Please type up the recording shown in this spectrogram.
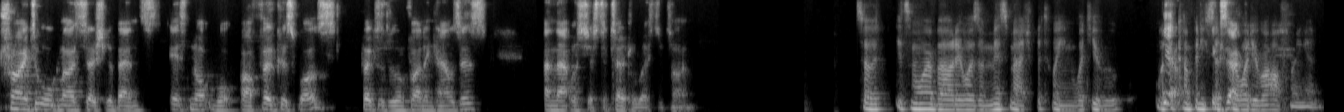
trying to organise social events. It's not what our focus was. Focus was on finding houses, and that was just a total waste of time. So it's more about it was a mismatch between what you what yeah, the company said exactly. what you were offering and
